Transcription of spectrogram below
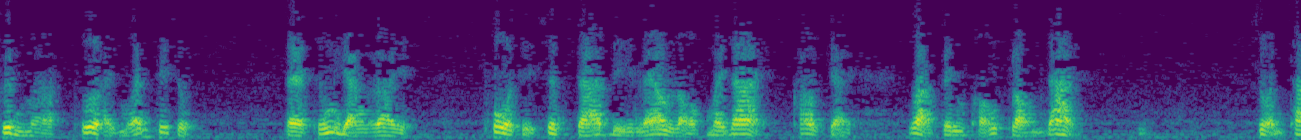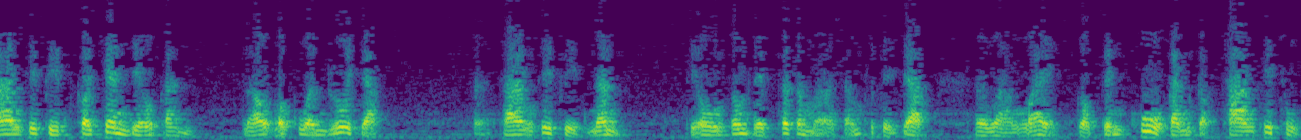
ขึ้นมาเพื่อให้เหมือนที่สุด แต่ถึงอย่างไรผู้ที่ศึกษาดีแล้วหลอกไม่ได้ เข้าใจว่าเป็นของปลอมได้ ส่วนทางที่ผิดก็เช่นเดียวกัน เราก็ควรรู้จักทางที่ผิดนั้นที่องค์สมเด็จพระสัมมาสัมพุทธเจ้าวางไว้ก็เป็นคู่กันกับทางที่ถูก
